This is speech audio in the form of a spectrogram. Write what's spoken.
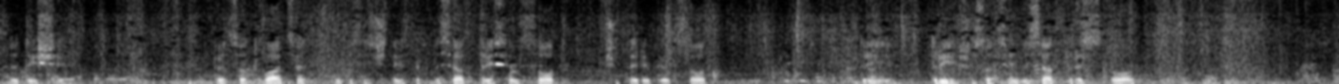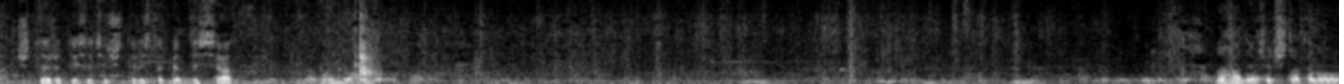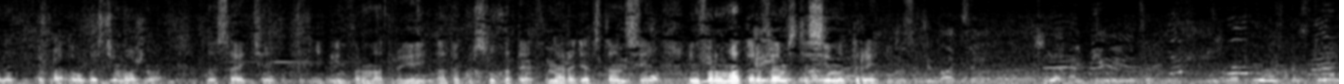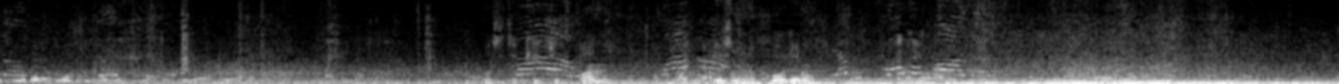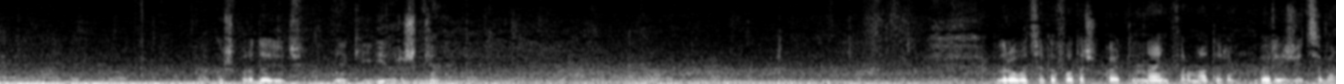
2520, 2450, 3700, 4500, 3670, 300, 4450. Нагадую, що читати новини Дніпра області можна на сайті іпінформатор.ua, а також слухати на радіостанції Інформатор ФМ 107.3. Ось такі тюльпани різного кольору. Також продають м'які іграшки. Подробиці та фото шукайте на інформаторі. Бережіть себе.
